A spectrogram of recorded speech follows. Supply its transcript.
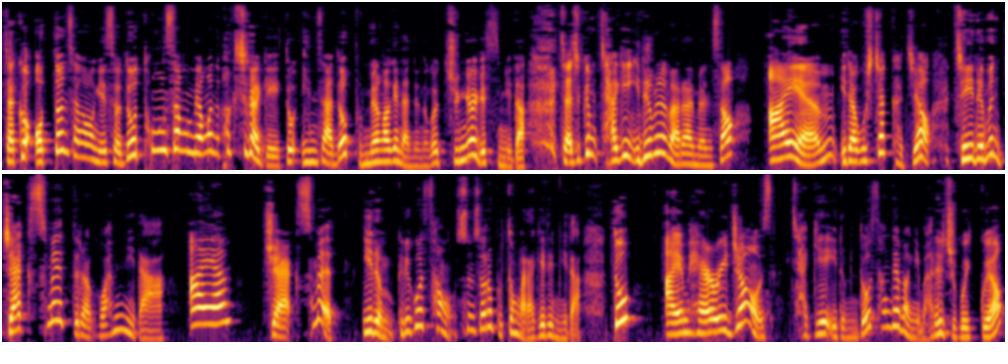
자, 그 어떤 상황에서도 통상명은 확실하게 또 인사도 분명하게 나누는 거 중요하겠습니다. 자, 지금 자기 이름을 말하면서 I am 이라고 시작하죠. 제 이름은 Jack Smith라고 합니다. I am Jack Smith. 이름 그리고 성 순서로 보통 말하게 됩니다. 또 I am Harry Jones. 자기의 이름도 상대방이 말해주고 있고요.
